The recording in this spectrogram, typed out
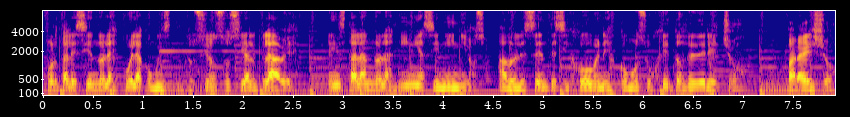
fortaleciendo la escuela como institución social clave e instalando a las niñas y niños, adolescentes y jóvenes como sujetos de derecho. Para ello,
